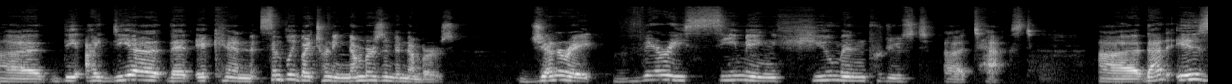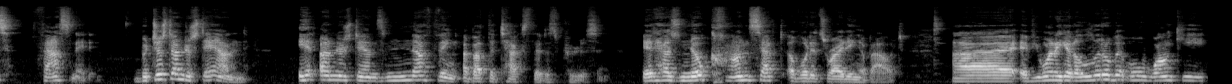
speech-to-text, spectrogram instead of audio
Uh, the idea that it can simply by turning numbers into numbers generate very seeming human produced uh, text uh, that is fascinating. But just understand it understands nothing about the text that it's producing. It has no concept of what it's writing about. Uh, if you want to get a little bit more wonky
